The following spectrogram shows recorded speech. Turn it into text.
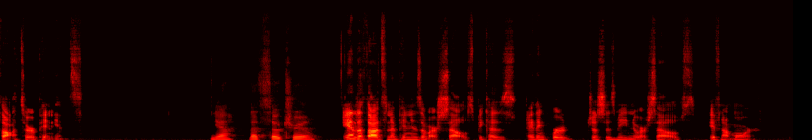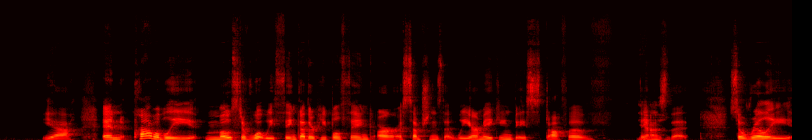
thoughts or opinions. Yeah that's so true. And the thoughts and opinions of ourselves because I think we're just as mean to ourselves, if not more. yeah and probably most of what we think other people think are assumptions that we are making based off of Yeah. things that so really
